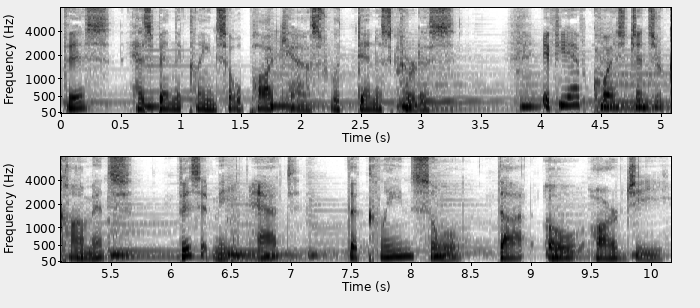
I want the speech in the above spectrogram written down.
This has been the Clean Soul Podcast with Dennis Curtis. If you have questions or comments, visit me at thecleansoul.org.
